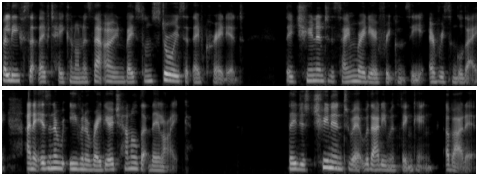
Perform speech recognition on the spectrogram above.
beliefs that they've taken on as their own, based on stories that they've created. They tune into the same radio frequency every single day. And it isn't a, even a radio channel that they like. They just tune into it without even thinking about it.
